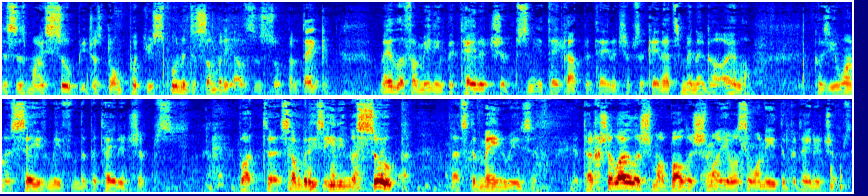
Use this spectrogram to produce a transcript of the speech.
This is my soup. You just don't put your spoon into somebody else's soup and take it. Maybe if I'm eating potato chips and you take out potato chips, okay, that's minaga oilo, because you want to save me from the potato chips. But uh, somebody's eating a soup, That's the main reason. You also want to eat the potato chips.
